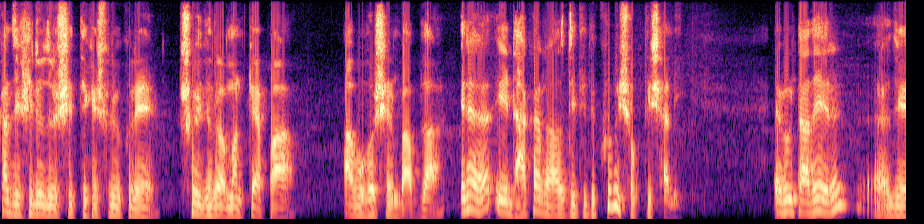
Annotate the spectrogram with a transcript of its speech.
কাজী ফিরোজ রশিদ থেকে শুরু করে শহীদুর রহমান ট্যাপা আবু হোসেন বাবলা, এরা এই ঢাকার রাজনীতিতে খুবই শক্তিশালী এবং তাদের যে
